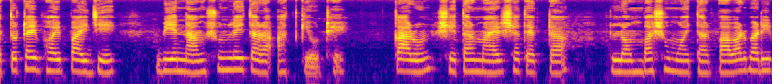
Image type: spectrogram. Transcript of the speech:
এতটাই ভয় পায় যে বিয়ের নাম শুনলেই তারা আতকে ওঠে, কারণ সে তার মায়ের সাথে একটা লম্বা সময় তার বাবার বাড়ির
